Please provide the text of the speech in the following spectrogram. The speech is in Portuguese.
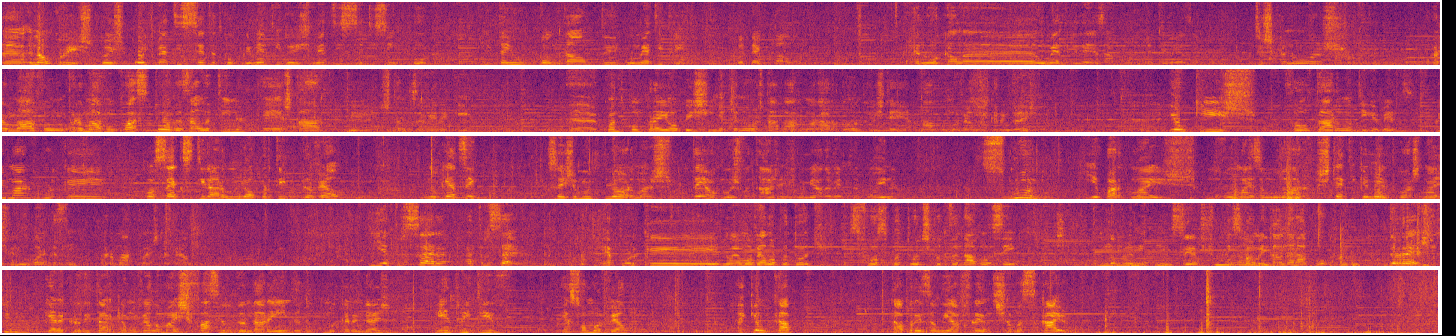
Ah, não, corrijo, 8,60 m de comprimento e 2,65 m de boca. E tem um pontal de 1,30m. Quanto é que cala? A canoa cala 1,10m há pouco. 110 é pouco. Muitas canoas armavam, armavam quase todas à latina, é esta arte que estamos a ver aqui. Ah, quando comprei ao peixinho a canoa estava a armar à redonda, isto é, armava uma vela em caranguejo. Ah, eu quis voltar ao antigamente, primeiro porque consegue-se tirar o melhor partido da vela, não quer dizer que seja muito melhor, mas tem algumas vantagens, nomeadamente na bolina. Segundo, e a parte mais que me vou mais a mudar, esteticamente gosto mais de ver o barco assim, armado com esta vela. E a terceira, a terceira é porque não é uma vela para todos, se fosse para todos, todos andavam assim. Não permite muitos erros, principalmente a andar a pouco. De resto, quero acreditar que é uma vela mais fácil de andar ainda do que uma carangueja, é intuitivo, é só uma vela. Aquele cabo que está preso ali à frente chama-se Cairo,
